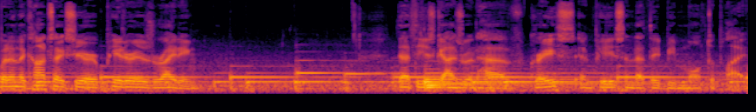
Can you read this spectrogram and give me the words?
but in the context here, Peter is writing that these guys would have grace and peace, and that they'd be multiplied.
